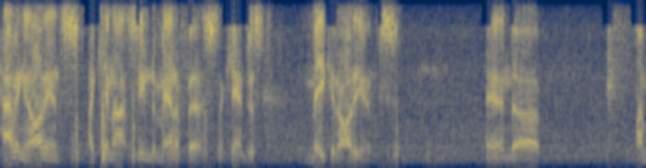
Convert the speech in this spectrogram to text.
having an audience, I cannot seem to manifest. I can't just make an audience. And uh, I'm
